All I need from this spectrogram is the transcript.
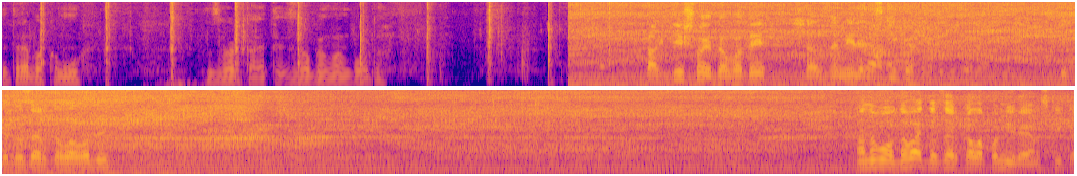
Якщо треба, кому звертайтесь, зробимо вам воду. Так, дійшли до води. Зараз заміряємо. Скільки, скільки до зеркала води. А ну Вов, давай до зеркала поміряємо скільки.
